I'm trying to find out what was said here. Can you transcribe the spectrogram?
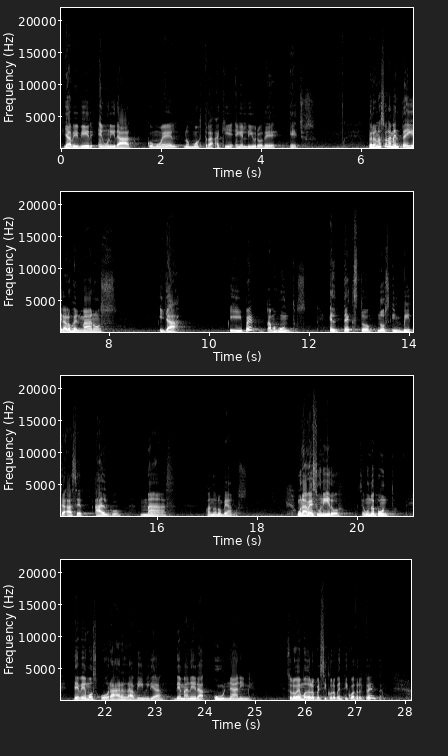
y a vivir en unidad como Él nos muestra aquí en el libro de Hechos. Pero no solamente ir a los hermanos y ya, y pues estamos juntos. El texto nos invita a hacer algo más cuando nos veamos. Una vez unidos, segundo punto, debemos orar la Biblia de manera unánime. Eso lo vemos de los versículos 24 al 30.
